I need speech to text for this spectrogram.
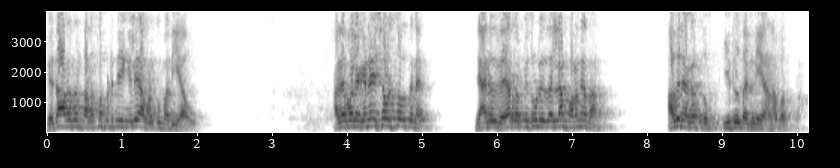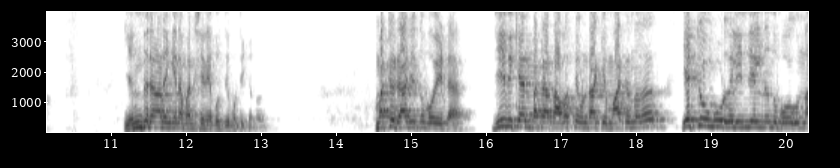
ഗതാഗതം തടസ്സപ്പെടുത്തിയെങ്കിലേ അവർക്ക് മതിയാവും. അതേപോലെ ഗണേശോത്സവത്തിന് ഞാനത് വേറൊരു എപ്പിസോഡിൽ ഇതെല്ലാം പറഞ്ഞതാണ്. അതിനകത്തും ഇത് തന്നെയാണ് അവസ്ഥ. എന്തിനാണ് ഇങ്ങനെ മനുഷ്യനെ ബുദ്ധിമുട്ടിക്കുന്നത്? മറ്റു രാജ്യത്ത് പോയിട്ട് ജീവിക്കാൻ പറ്റാത്ത അവസ്ഥ ഉണ്ടാക്കി മാറ്റുന്നത് ഏറ്റവും കൂടുതൽ ഇന്ത്യയിൽ നിന്ന് പോകുന്ന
